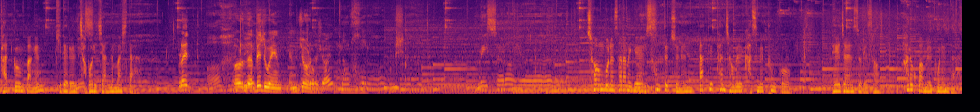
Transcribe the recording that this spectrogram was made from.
갓 구운 빵은 기대를 저버리지 않는 맛이다. bread or the Bedouin in Jordan. 처음 보는 사람에게 선뜻 주는 따뜻한 정을 가슴에 품고 대자연 속에서 하룻밤을 보낸다.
